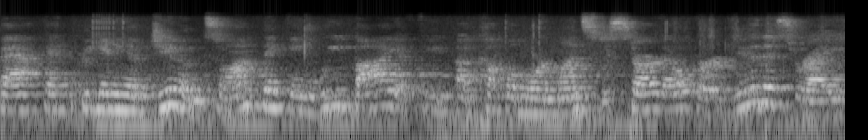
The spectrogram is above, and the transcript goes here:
back at the beginning of June. So I'm thinking we buy a few, a couple more months to start over, do this right,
